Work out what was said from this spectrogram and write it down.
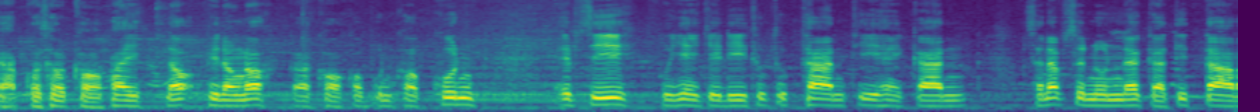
กราบขอโทษขออภัยเนาะพี่น้องเนาะก็ขอขอบคุณขอบคุณ FC ผู้ใหญ่ใจดีทุกๆทท่านที่ให้การสนับสนุนและก็ติดตาม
